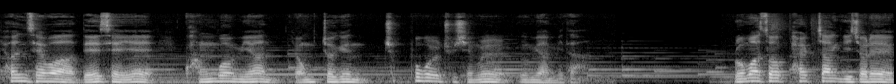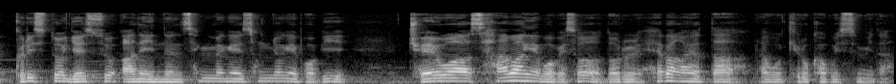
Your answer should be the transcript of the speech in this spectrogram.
현세와 내세에 광범위한 영적인 축복을 주심을 의미합니다. 로마서 8장 2절에 그리스도 예수 안에 있는 생명의 성령의 법이 죄와 사망의 법에서 너를 해방하였다 라고 기록하고 있습니다.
